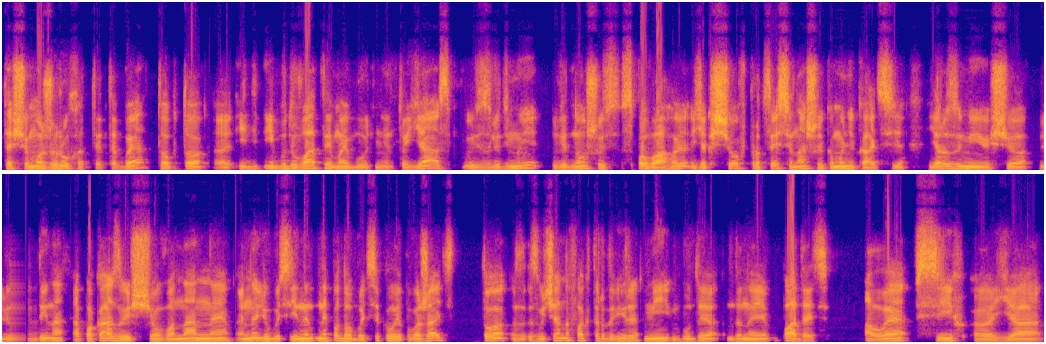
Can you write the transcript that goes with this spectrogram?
те, що може рухати тебе, тобто е, і, і будувати майбутнє. То я з, людьми відношусь з повагою, якщо в процесі нашої комунікації я розумію, що людина показує, що вона не, не любить їй не, не подобається, коли поважають, то звичайно фактор довіри мій буде до неї падати. Але всіх е, я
